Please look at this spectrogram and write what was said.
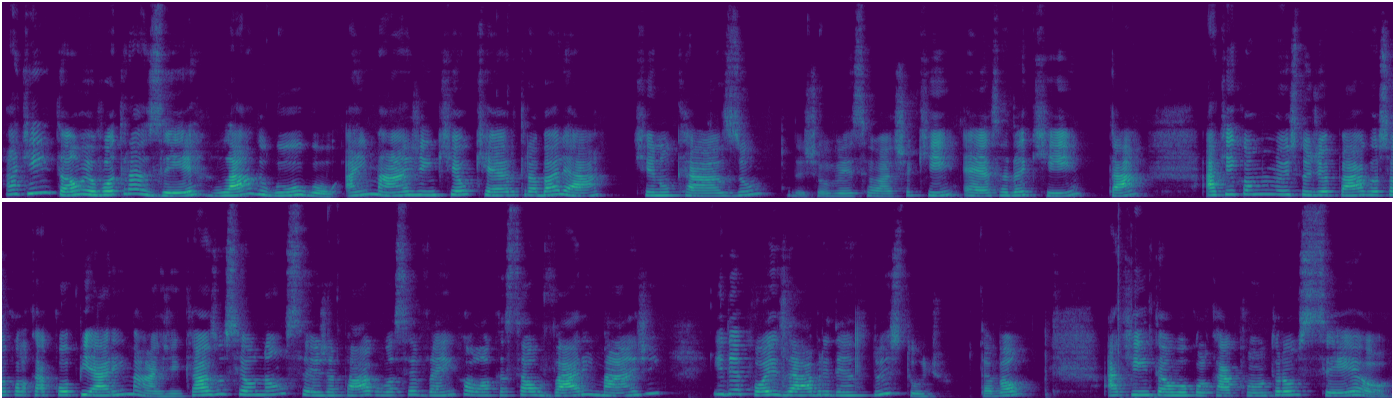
Aqui então eu vou trazer lá do Google a imagem que eu quero trabalhar que no caso, deixa eu ver se eu acho aqui, é essa daqui, tá? Aqui, como meu estúdio é pago, é só colocar copiar imagem. Caso o seu não seja pago, você vem, coloca salvar imagem e depois abre dentro do estúdio, tá bom? Aqui, então, eu vou colocar Ctrl C, ó,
